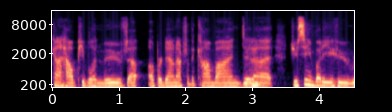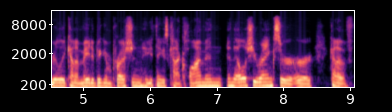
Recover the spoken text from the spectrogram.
kind of how people had moved up, up or down after the combine. Did mm-hmm. uh, do you see anybody who really kind of made a big impression? Who you think is kind of climbing in the LSU ranks, or, or kind of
